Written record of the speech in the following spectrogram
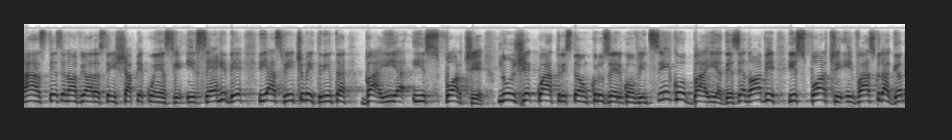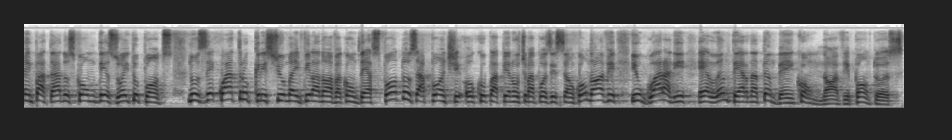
Às 19 horas tem Chapecoense e CRB e às 21 e 30, Bahia e Esporte. No G4 estão Cruzeiro com 25, Bahia 19, Esporte e Vasco da Gama empatados com 18 pontos. No Z4, Criciúma e Vila Nova com 10 pontos, a Ponte ocupa a penúltima posição com 9 e o Guarani é lanterna também com 9 pontos.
